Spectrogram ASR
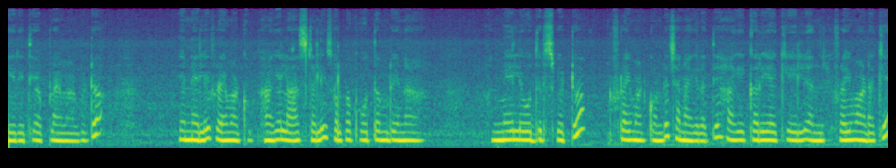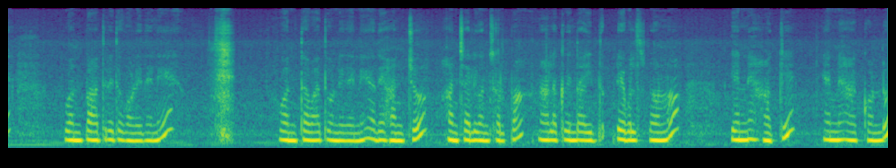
ಈ ರೀತಿ ಅಪ್ಲೈ ಮಾಡಿಬಿಟ್ಟು ಎಣ್ಣೆಯಲ್ಲಿ ಫ್ರೈ ಮಾಡ್ಕೊ ಹಾಗೆ ಲಾಸ್ಟಲ್ಲಿ ಸ್ವಲ್ಪ ಕೊತ್ತಂಬರಿನ ಮೇಲೆ ಉದುರಿಸ್ಬಿಟ್ಟು ಫ್ರೈ ಮಾಡಿಕೊಂಡ್ರೆ ಚೆನ್ನಾಗಿರುತ್ತೆ. ಹಾಗೆ ಕರಿ ಇಲ್ಲಿ ಅಂದರೆ ಫ್ರೈ ಮಾಡೋಕ್ಕೆ ಒಂದು ಪಾತ್ರೆ ತೊಗೊಂಡಿದ್ದೀನಿ ಒಂದು ತವ ತೊಗೊಂಡಿದ್ದೀನಿ ಅದೇ ಹಂಚು. ಹಂಚಲ್ಲಿ ಒಂದು ಸ್ವಲ್ಪ ನಾಲ್ಕರಿಂದ ಐದು ಟೇಬಲ್ ಸ್ಪೂನು ಎಣ್ಣೆ ಹಾಕಿ, ಎಣ್ಣೆ ಹಾಕ್ಕೊಂಡು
